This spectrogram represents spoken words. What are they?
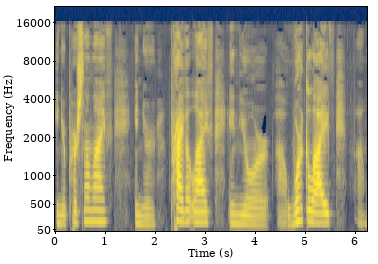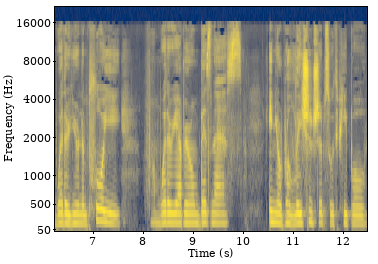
in your personal life, in your private life, in your uh, work life, um, whether you're an employee, um, whether you have your own business, in your relationships with people.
